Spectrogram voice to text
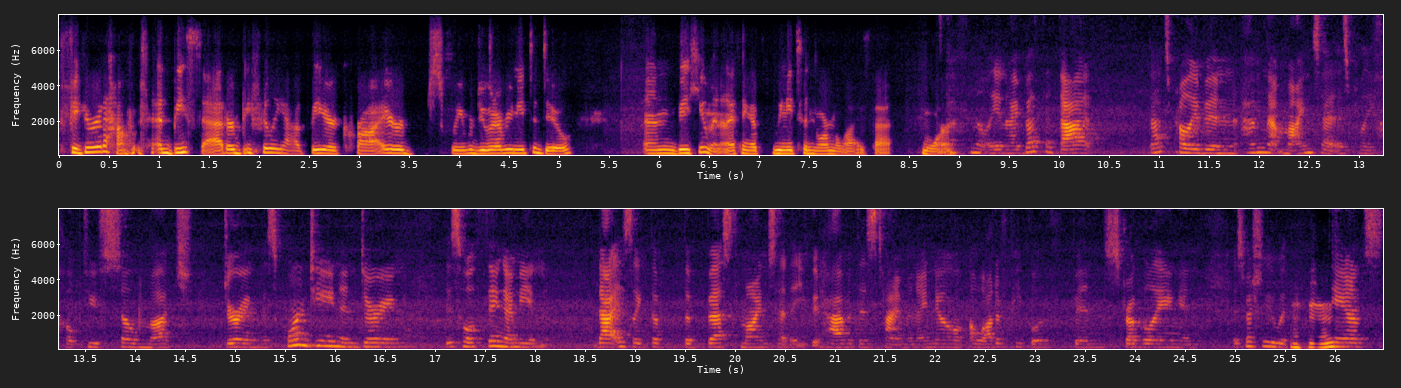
figure it out and be sad or be really happy or cry or scream or do whatever you need to do and be human. And I think that we need to normalize that more. Definitely, and I bet that that that's probably been having that mindset has probably helped you so much during this quarantine and during this whole thing. I mean, that is like the the best mindset that you could have at this time. And I know a lot of people have been struggling, and especially with mm-hmm. dance.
